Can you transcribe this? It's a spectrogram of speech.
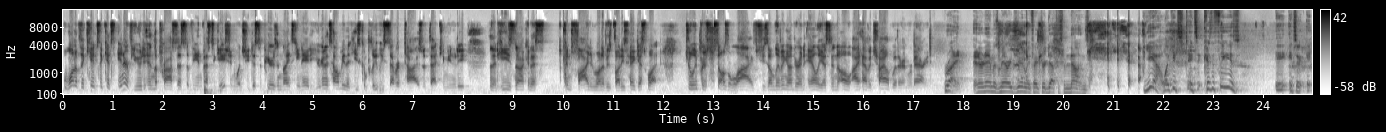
one of the kids that gets interviewed in the process of the investigation when she disappears in 1980. You're going to tell me that he's completely severed ties with that community and that he's not going to confide in one of his buddies, hey, guess what? Julie Purcell's alive. She's living under an alias, and oh, I have a child with her, and we're married. Right, and her name is Mary June. We faked her death to some nuns. yeah, like it's it's because the thing is, it, it's a it,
